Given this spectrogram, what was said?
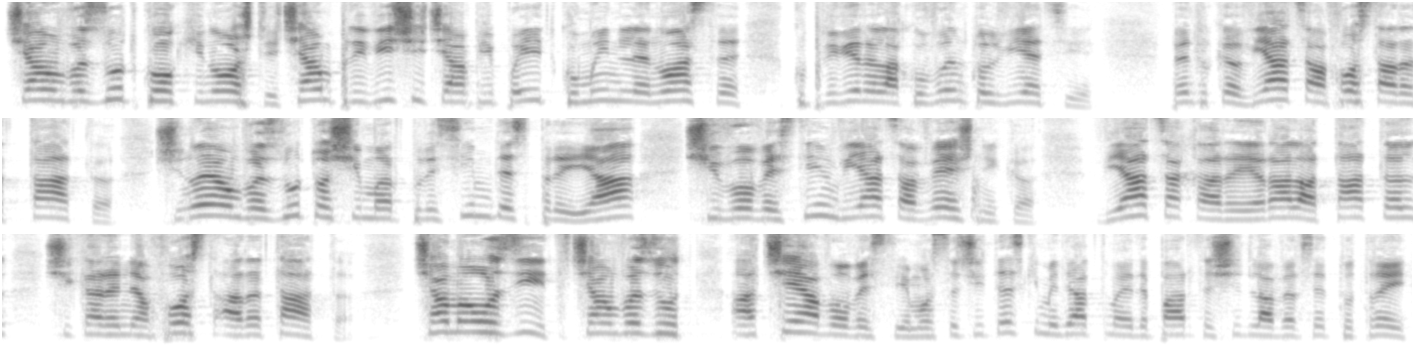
Ce am văzut cu ochii noștri, ce am privit și ce am pipăit cu mâinile noastre cu privire la cuvântul vieții. Pentru că viața a fost arătată și noi am văzut-o și mărturisim despre ea și vă vestim viața veșnică, viața care era la Tatăl și care ne-a fost arătată. Ce am auzit, ce am văzut, aceea vă vestim. O să citesc imediat mai departe și de la versetul 3,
